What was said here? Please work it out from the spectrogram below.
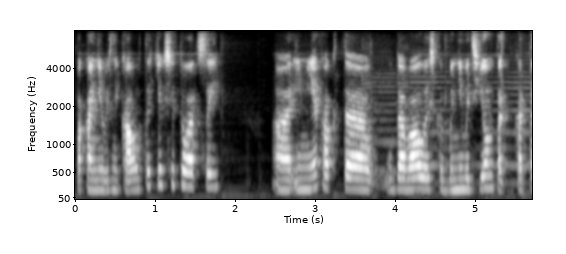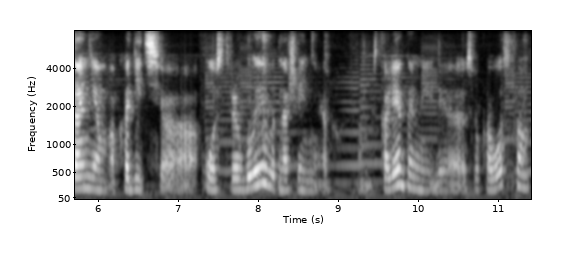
пока не возникало таких ситуаций. А, и мне как-то удавалось как бы не мытьем, так катанием обходить а, острые углы в отношениях там, с коллегами или с руководством.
